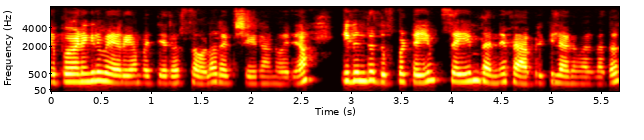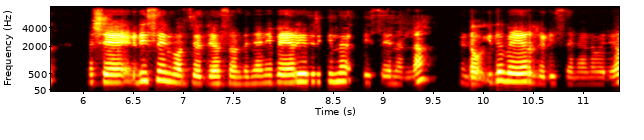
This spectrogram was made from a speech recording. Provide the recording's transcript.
എപ്പോ വേണമെങ്കിലും വെയർ ചെയ്യാൻ പറ്റിയ രസമുള്ള റെഡ് ഷെയ്ഡ് ആണ് വരിക. ഇതിന്റെ ദുപ്പട്ടയും സെയിം തന്നെ ഫാബ്രിക്കിലാണ് വരുന്നത് പക്ഷേ ഡിസൈൻ കുറച്ച് വ്യത്യാസമുണ്ട്. ഞാൻ ഈ വെയർ ചെയ്തിരിക്കുന്ന ഡിസൈൻ അല്ല. ഉണ്ടോ ഇത് വേറൊരു ഡിസൈൻ ആണ് വരിക.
